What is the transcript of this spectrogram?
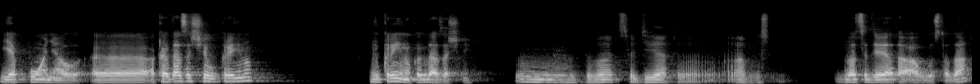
я понял. Э, А когда зашли в Украину? В Украину когда зашли? М, 29 августа. 29 августа, да?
